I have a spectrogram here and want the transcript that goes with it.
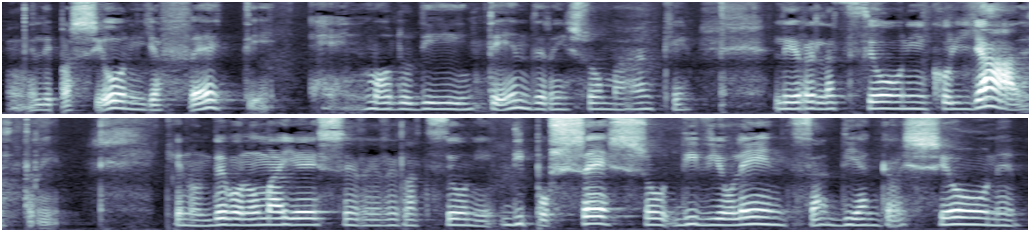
eh, le passioni, gli affetti, il modo di intendere, insomma, anche le relazioni con gli altri, che non devono mai essere relazioni di possesso, di violenza, di aggressione.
